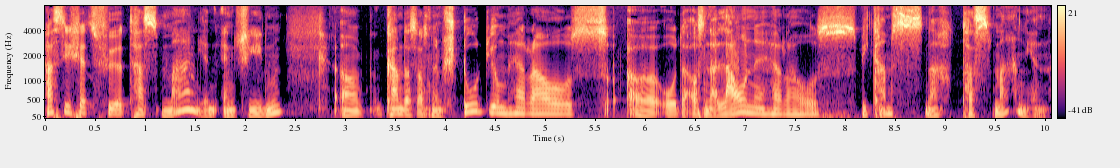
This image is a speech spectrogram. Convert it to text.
hast dich jetzt für Tasmanien entschieden. Äh, kam das aus einem Studium heraus äh, oder aus einer Laune heraus? Wie kam es nach Tasmanien?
